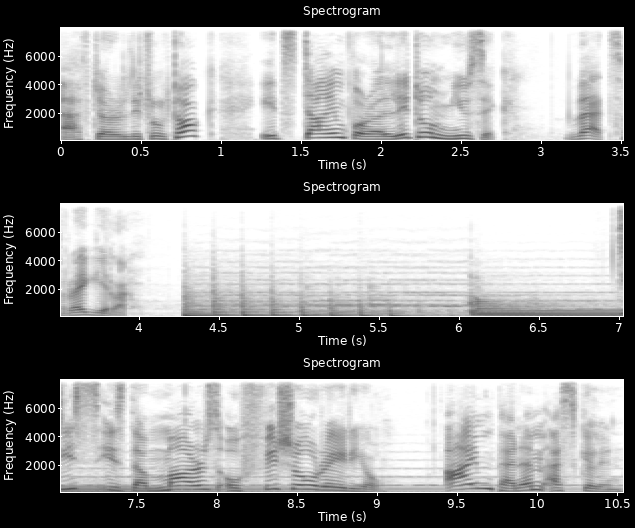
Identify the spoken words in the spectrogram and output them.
After a little talk, it's time for a little music. That's regular. This is the Mars official radio. I'm Panem Eskelin.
